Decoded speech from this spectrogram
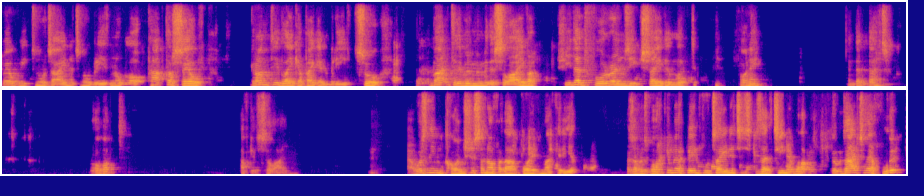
12 weeks, no sinus, no breathing, no block. Tapped herself, grunted like a pig and breathed. So back to the woman with the saliva. She did four rounds each side and looked funny and did this. Robert, I've got saliva. I wasn't even conscious enough at that point in my career because I was working with painful sinuses because I'd seen it work. It was actually a fluke.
